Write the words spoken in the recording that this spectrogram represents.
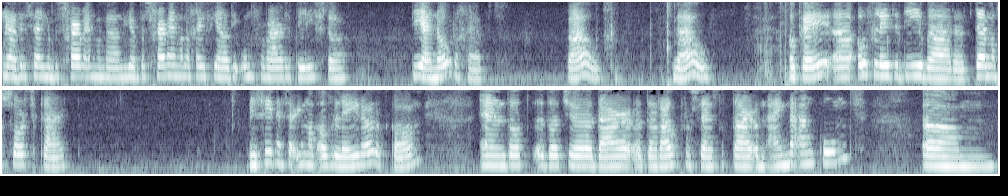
Ja, dit zijn je beschermengelen. Die beschermengelen geven jou die onvoorwaardelijke liefde die jij nodig hebt. Wauw. Wauw. Oké, eh, overleden dierbaren. Ten of Swords kaart. Misschien is er iemand overleden, dat kan. En dat, dat je daar, het rouwproces, dat daar een einde aan komt. Um,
